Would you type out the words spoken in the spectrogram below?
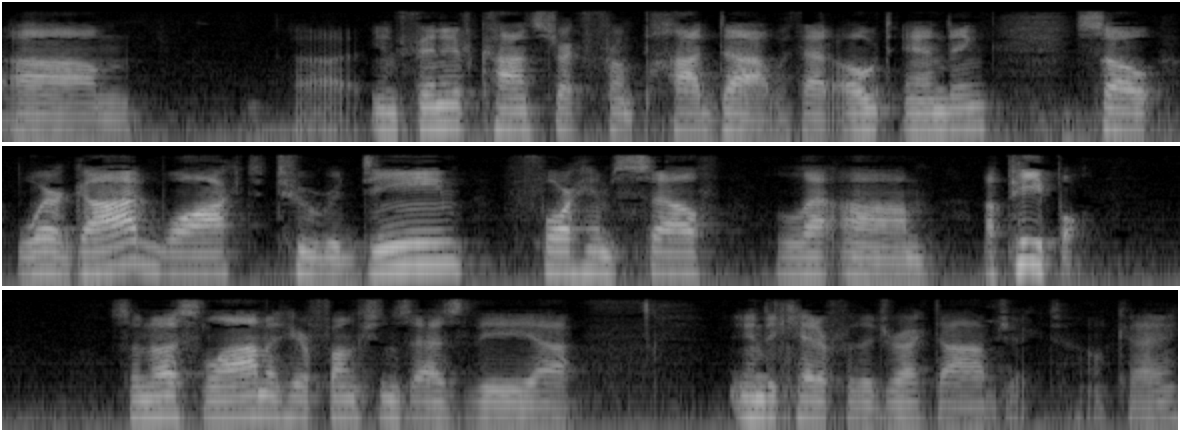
Um, uh, infinitive construct from pada with that ot ending. So where God walked to redeem for himself um, a people. So notice lamed here functions as the uh, indicator for the direct object. Okay,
